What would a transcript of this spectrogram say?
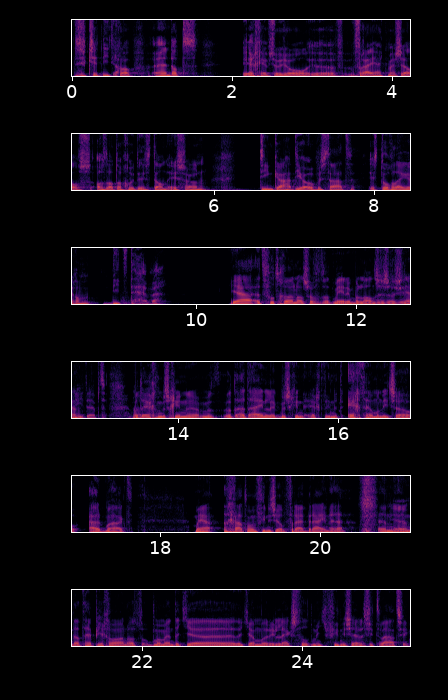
dus ik zit niet krap. En dat geeft sowieso eh, vrijheid. Maar zelfs als dat al goed is, dan is zo'n 10k die open staat, is toch lekker om niet te hebben. Ja, het voelt gewoon alsof het wat meer in balans is als je het Ja. niet hebt. Wat echt misschien, eh, wat uiteindelijk misschien echt in het echt helemaal niet zo uitmaakt. Maar ja, het gaat om een financieel vrij brein, hè? En, Ja. en dat heb je gewoon als, op het moment dat je, dat je helemaal relaxed voelt met je financiële situatie.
